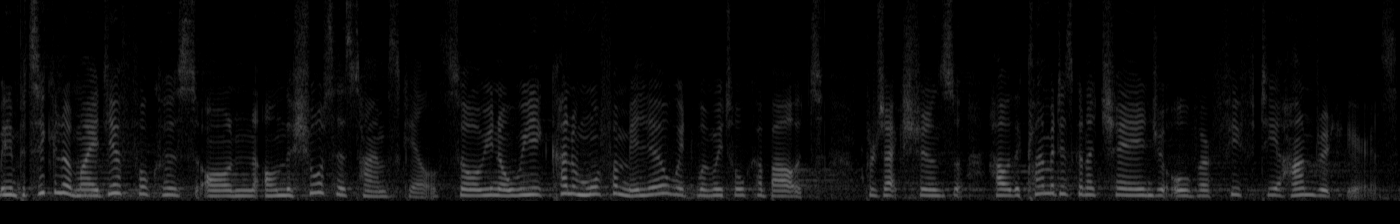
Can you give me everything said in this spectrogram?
in particular, my idea focus on, on the shortest time scale. So, you know, we kind of more familiar with when we talk about projections, how the climate is going to change over 50, 100 years.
